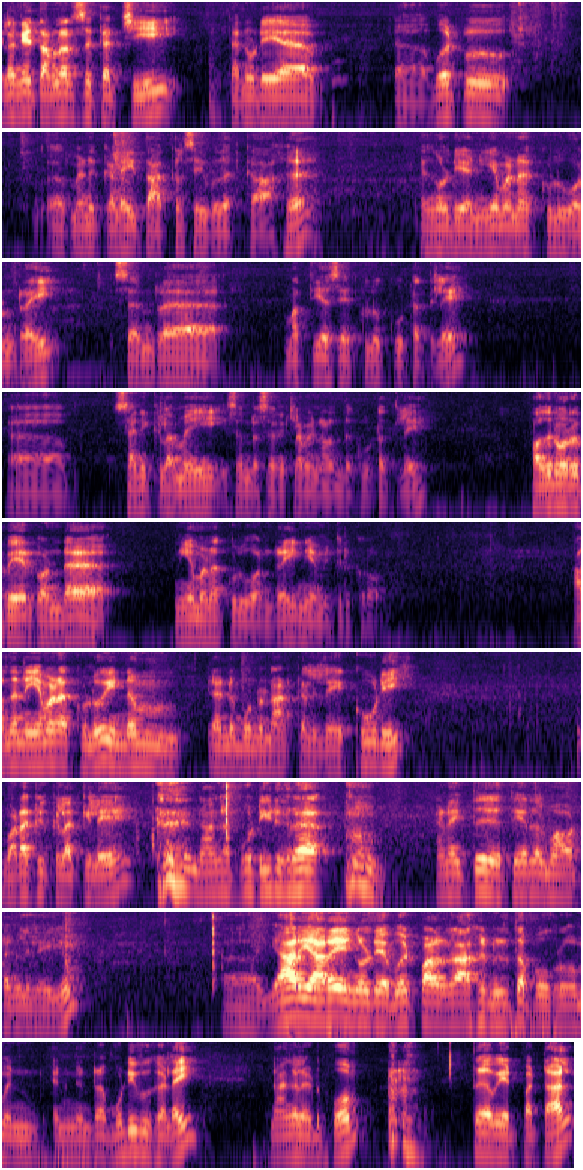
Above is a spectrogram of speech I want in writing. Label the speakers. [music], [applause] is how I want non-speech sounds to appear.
Speaker 1: இலங்கை தமிழரசு கட்சி தன்னுடைய வேட்பு மனுக்களை தாக்கல் செய்வதற்காக எங்களுடைய நியமன குழு ஒன்றை சென்ற மத்திய செயற்குழு கூட்டத்திலே சனிக்கிழமை சென்ற சனிக்கிழமை நடந்த கூட்டத்திலே பதினோரு பேர் கொண்ட நியமனக்குழு குழு ஒன்றை நியமித்திருக்கிறோம். அந்த நியமனக்குழு குழு இன்னும் இரண்டு மூன்று நாட்களிலே கூடி வடக்கு கிழக்கிலே [coughs] நாங்கள் போட்டியிடுகிற அனைத்து தேர்தல் மாவட்டங்களிலேயும் யார் யாரை எங்களுடைய வேட்பாளர்களாக நிறுத்தப் போகிறோம் என்- என்கின்ற முடிவுகளை நாங்கள் எடுப்போம். [coughs] தேவை ஏற்பட்டால்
